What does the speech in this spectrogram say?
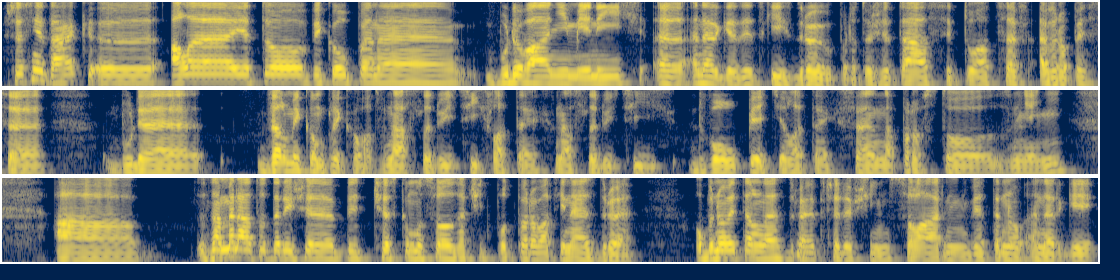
přesně tak, e, ale je to vykoupené budováním jiných e, energetických zdrojů, protože ta situace v Evropě se bude velmi komplikovat v následujících letech, v následujících dvou, pěti letech se naprosto změní. A znamená to tedy, že by Česko muselo začít podporovat jiné zdroje. Obnovitelné zdroje, především solární, větrnou energii,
